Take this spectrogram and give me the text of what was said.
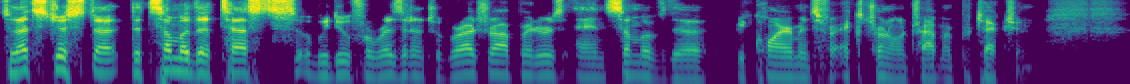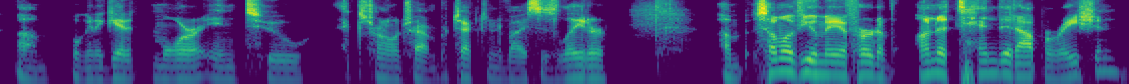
So that's just uh, that's some of the tests we do for residential garage operators and some of the requirements for external entrapment protection. Um, we're going to get more into external entrapment protection devices later. Um, some of you may have heard of unattended operation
